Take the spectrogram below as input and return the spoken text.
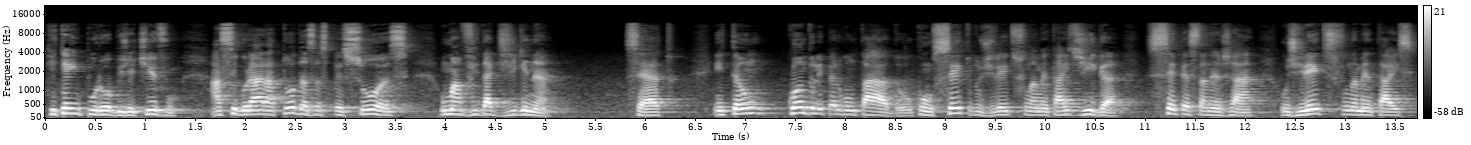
que têm por objetivo assegurar a todas as pessoas uma vida digna, certo? Então, quando lhe perguntado o conceito dos direitos fundamentais, diga, sem pestanejar, os direitos fundamentais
